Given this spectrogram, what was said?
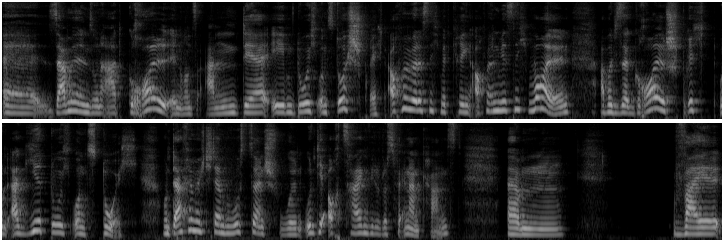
äh, sammeln so eine Art Groll in uns an, der eben durch uns durchspricht. Auch wenn wir das nicht mitkriegen, auch wenn wir es nicht wollen. Aber dieser Groll spricht und agiert durch uns durch. Und dafür möchte ich dein Bewusstsein schulen und dir auch zeigen, wie du das verändern kannst. Ähm, weil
